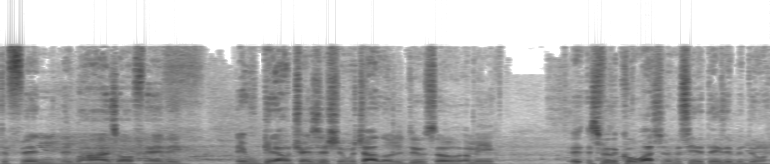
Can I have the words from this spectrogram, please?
defend their behinds off and they they get out in transition, which I love to do. So I mean, it's really cool watching them and seeing the things they've been doing.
